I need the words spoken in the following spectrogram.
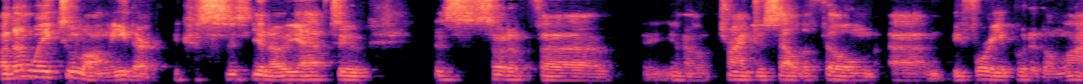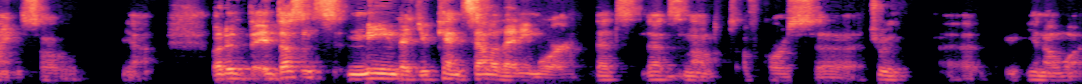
but don't wait too long either because you know you have to sort of uh, you know trying to sell the film um, before you put it online. So yeah. But it, it doesn't mean that you can't sell it anymore. That's that's not of course uh, true uh, you know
